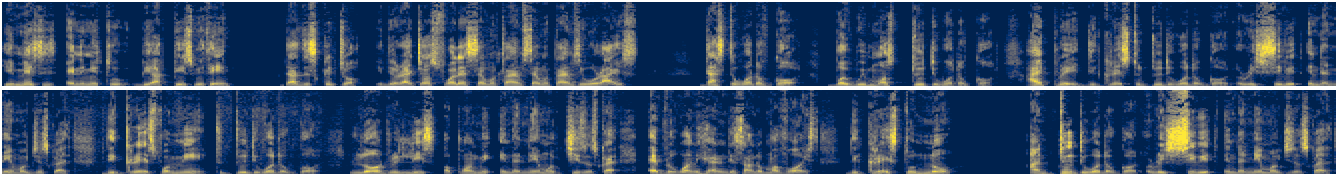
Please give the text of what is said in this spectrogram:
he makes his enemy to be at peace with him. That's the scripture. If the righteous falls seven times, seven times he will rise. That's the word of God. But we must do the word of God. I pray the grace to do the word of God, receive it in the name of Jesus Christ. The grace for me to do the word of God, Lord, release upon me in the name of Jesus Christ. Everyone hearing the sound of my voice, the grace to know and do the word of God. Receive it in the name of Jesus Christ.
